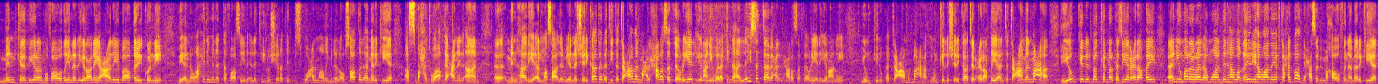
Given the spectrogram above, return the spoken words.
من كبير المفاوضين الإيراني علي باقري كني بأن واحدة من التفاصيل التي نشرت الأسبوع الماضي من الأوساط الأمريكية أصبحت واقعا الآن آه، من هذه المصادر بأن الشركات التي تتعامل مع الحرس الثوري الإيراني ولكنها ليست تابعة للحرس الثوري الإيراني يمكنك التعامل معها. يمكن للشركات العراقية أن تتعامل معها. يمكن للبنك المركزي العراقي أن يمرر الأموال منها وغيرها وهذا يفتح الباب بحسب مخاوف أمريكية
